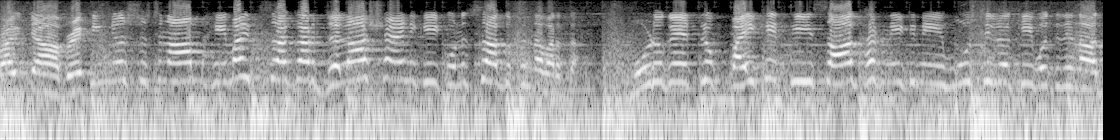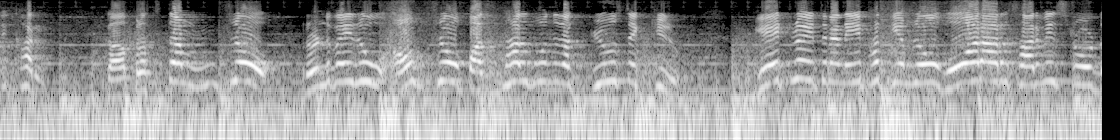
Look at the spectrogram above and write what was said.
రైట్ బ్రేకింగ్ న్యూస్ చూస్తున్నాం. హిమాయత్ సాగర్ జలాశయానికి కొనసాగుతున్న వరద. మూడు గేట్లు పైకెత్తి సాగర్ నీటిని మూసిలోకి వదిలిన అధికారులు ప్రస్తుతం ఇంట్లో రెండు వేలు అవుట్ ఫ్లో పద్నాలుగు వందల క్యూసెక్కిలు గేట్లు ఎత్తిన నేపథ్యంలో ఓఆర్ఆర్ సర్వీస్ రోడ్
